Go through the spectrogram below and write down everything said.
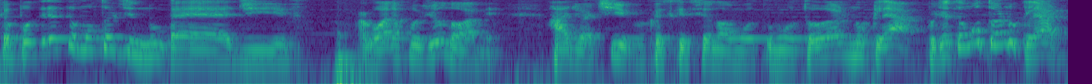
Eu poderia ter um motor de, é, de Agora fugiu o nome. Radioativo, que eu esqueci o nome, o motor nuclear. Podia ter um motor nuclear.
